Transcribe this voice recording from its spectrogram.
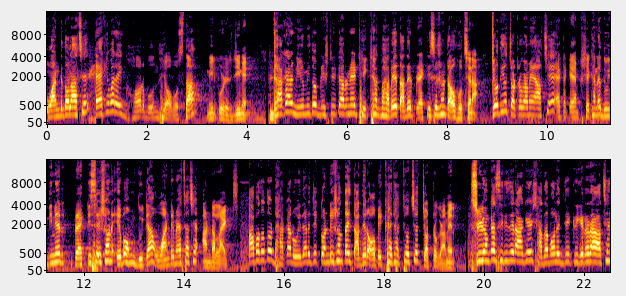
ওয়ানডে দল আছে। একেবারে ঘরবন্দি অবস্থা মিরপুরের জিমে। ঢাকার নিয়মিত বৃষ্টির কারণে ঠিকঠাকভাবে তাদের প্র্যাকটিস সেশনটাও হচ্ছে না। যদিও চট্টগ্রামে আছে একটা ক্যাম্প সেখানে দুই দিনের প্র্যাকটিস সেশন এবং দুইটা ওয়ানডে ম্যাচ আছে আন্ডার লাইটস আপাতত ঢাকার ওয়েদারের যে কন্ডিশন তাই তাদের অপেক্ষায় থাকতে হচ্ছে চট্টগ্রামের। শ্রীলঙ্কা সিরিজের আগে সাদা বলের যে ক্রিকেটাররা আছেন,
